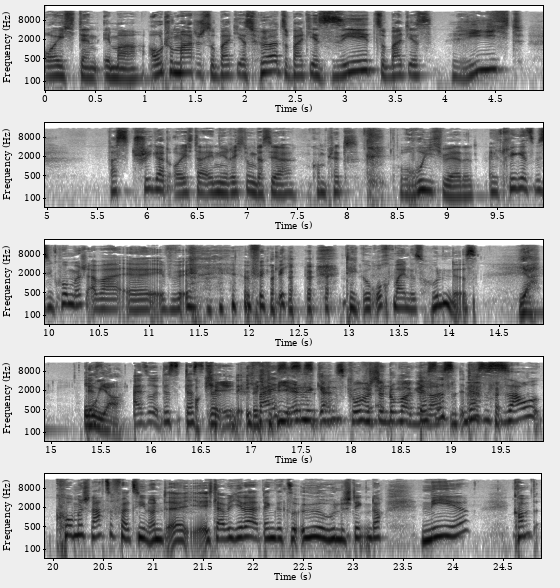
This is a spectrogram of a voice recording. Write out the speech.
euch denn immer automatisch, sobald ihr es hört, sobald ihr es seht, sobald ihr es riecht? Was triggert euch da in die Richtung, dass ihr komplett ruhig werdet? Das klingt jetzt ein bisschen komisch, aber äh, wirklich der Geruch meines Hundes. ja. Oh ja. Also das, das, Okay, das ich ich weiß, bin hier das in eine ist- ganz komische Nummer das geraten. ist, das ist sau komisch nachzuvollziehen und äh, ich glaube, jeder denkt jetzt so, äh, Hunde stinken doch. Nee, kommt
